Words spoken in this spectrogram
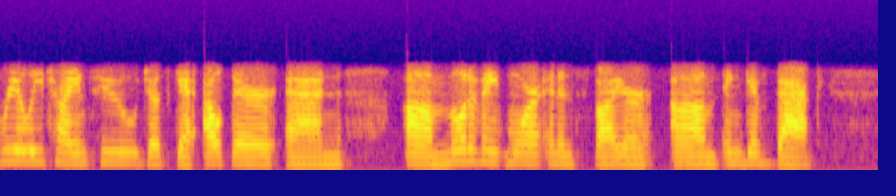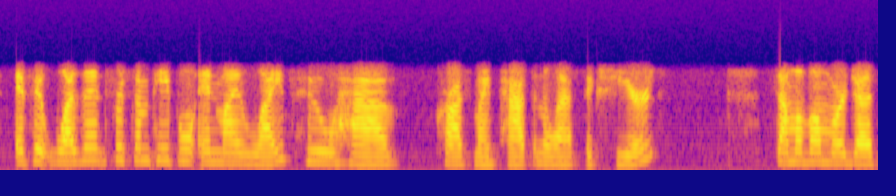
really trying to just get out there and um, motivate more and inspire um, and give back. If it wasn't for some people in my life who have crossed my path in the last six years, some of them were just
